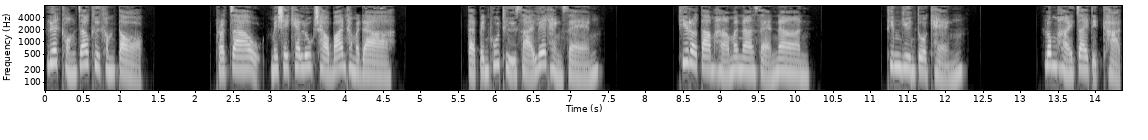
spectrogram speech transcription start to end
เลือดของเจ้าคือคำตอบเพราะเจ้าไม่ใช่แค่ลูกชาวบ้านธรรมดา แต่เป็นผู้ถือสายเลือดแห่งแสง ที่เราตามหามานานแสนนาน ทิมยืนตัวแข็ง ลมหายใจติดขัด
